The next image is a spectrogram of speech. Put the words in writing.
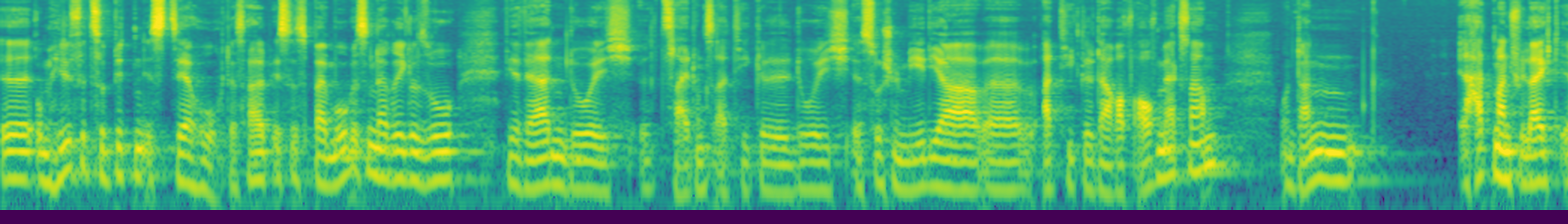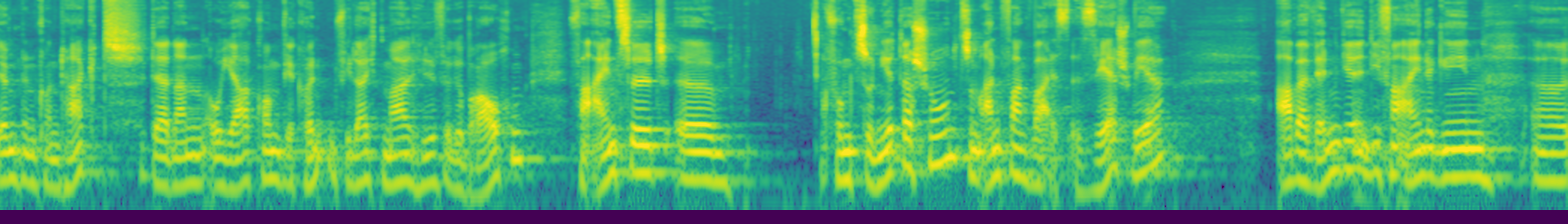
äh, um Hilfe zu bitten, ist sehr hoch. Deshalb ist es bei Mobis in der Regel so, wir werden durch äh, Zeitungsartikel, durch äh, Social-Media-Artikel darauf aufmerksam und dann hat man vielleicht irgendeinen Kontakt, der dann, oh ja, komm, wir könnten vielleicht mal Hilfe gebrauchen. Vereinzelt äh, funktioniert das schon. Zum Anfang war es sehr schwer. Aber wenn wir in die Vereine gehen, äh,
